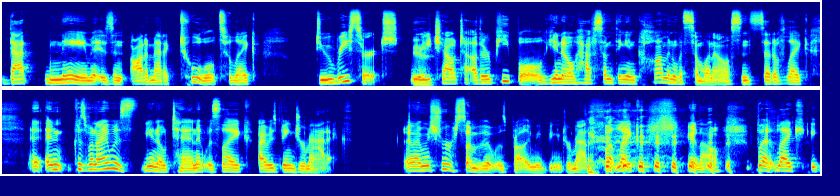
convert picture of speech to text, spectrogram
that name is an automatic tool to like do research, Yeah. reach out to other people, you know, have something in common with someone else instead of like and because when I was, you know, 10, it was like I was being dramatic. And I'm sure some of it was probably me being dramatic, but like you know but like it,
